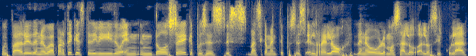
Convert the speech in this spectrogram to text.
muy padre. De nuevo, aparte que esté dividido en, en 12, que pues es, es, básicamente pues es el reloj. De nuevo volvemos a lo, a lo circular.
